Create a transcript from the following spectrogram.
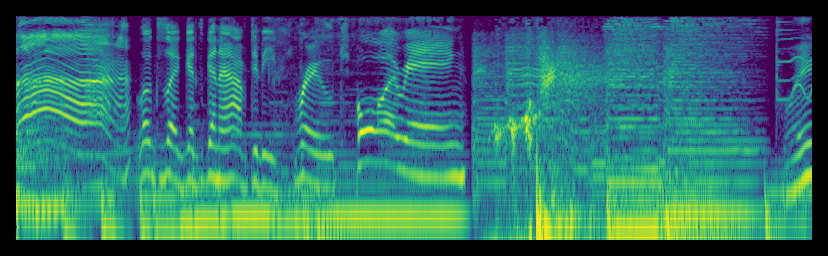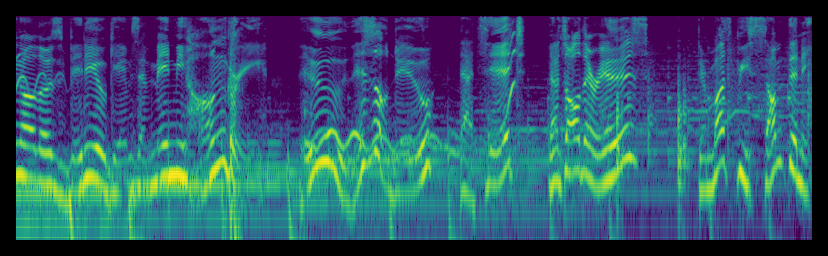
Ah! Looks like it's gonna have to be fruit. Boring. Playing all those video games have made me hungry. Ooh, this'll do. That's it? That's all there is? There must be something to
